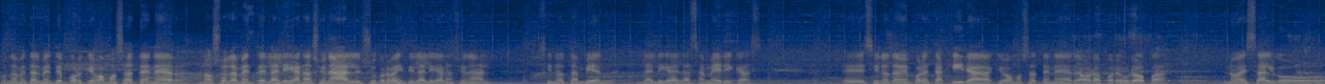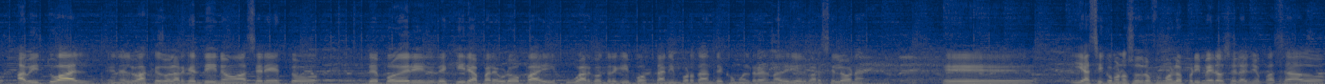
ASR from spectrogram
fundamentalmente porque vamos a tener no solamente la Liga Nacional, el Super 20 y la Liga Nacional, sino también la Liga de las Américas eh, sino también por esta gira que vamos a tener ahora por Europa. No es algo habitual en el básquetbol argentino hacer esto, de poder ir de gira para Europa y jugar contra equipos tan importantes como el Real Madrid y el Barcelona. Eh, y así como nosotros fuimos los primeros el año pasado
